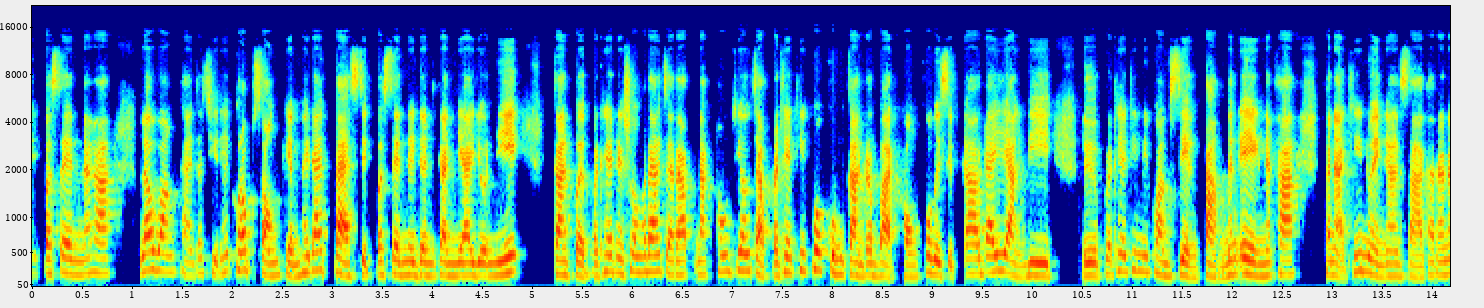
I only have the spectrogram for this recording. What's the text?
70%นะคะแล้ววางแผนจะฉีดให้ครบ 2 เข็มให้ได้ 80%ในเดือนกันยายนนี้ การเปิดประเทศในช่วงแรกจะรับนักท่องเที่ยวจากประเทศที่ควบคุมการระบาดของโควิด -19 ได้อย่างดี หรือประเทศที่มีความเสี่ยงต่ำนั่นเองนะคะ ขณะที่หน่วยงานสาธารณ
